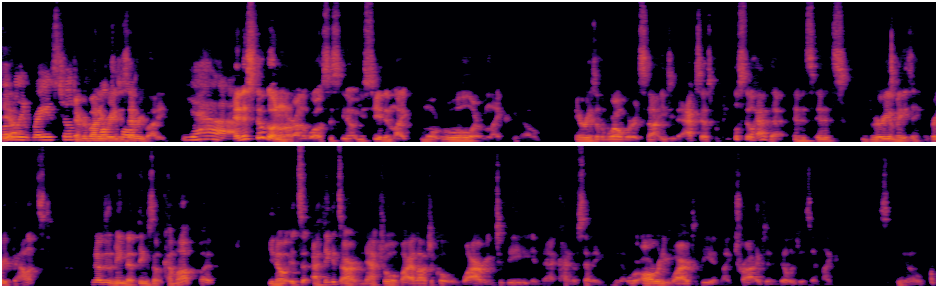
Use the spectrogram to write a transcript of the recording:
Yeah. literally raise children. everybody raises everybody Yeah. and it's still going on around the world it's just you know you see it in like more rural or like you know areas of the world where it's not easy to access but people still have that and it's and it's very amazing and very balanced. You know it doesn't mean that things don't come up but you know it's i think it's our natural biological wiring to be in that kind of setting. You know we're already mm-hmm. wired to be in like tribes and villages and like you know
